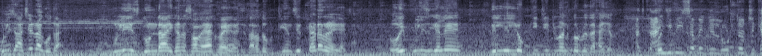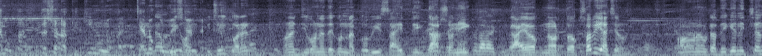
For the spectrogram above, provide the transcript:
পুলিশ আছে আছেটা কোথায়? পুলিশ, গুন্ডা, এখানে সব এক হয়ে গেছে। তারা তো টিএমসির ক্যাডার হয়ে গেছে। তো ওই পুলিশ গেলে দিল্লির লোক কি ট্রিটমেন্ট করবে দেখা যাবে। আজকে আইনজীবী হিসাবে যে লড়তে হচ্ছে কেন তার উদ্দেশ্যটা কি? কি মনে হয়? কেন কিছুই করেন। ওনার জীবনে দেখুন না কবি সাহিত্যিক দার্শনিক গায়ক নর্তক সবই আছেন উনি। আমার মনে হয় ওটা দেখে নিচ্ছেন।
